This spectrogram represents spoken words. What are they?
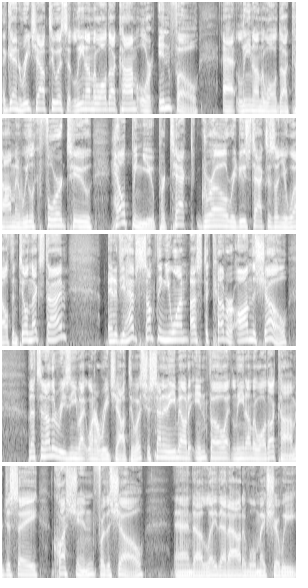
Again, reach out to us at leanonthewall.com or info at leanonthewall.com. And we look forward to helping you protect, grow, reduce taxes on your wealth. Until next time. And if you have something you want us to cover on the show, that's another reason you might want to reach out to us. Just send an email to info at leanonthewall.com and just say question for the show and uh, lay that out, and we'll make sure we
